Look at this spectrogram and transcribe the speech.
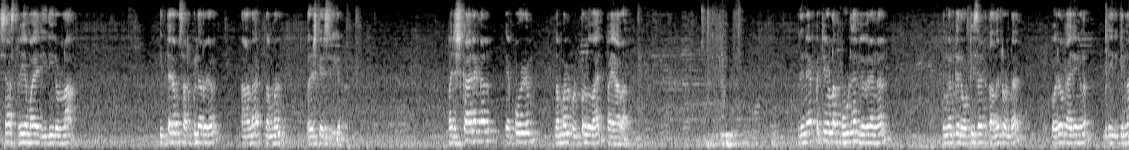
അശാസ്ത്രീയമായ രീതിയിലുള്ള ഇത്തരം സർക്കുലറുകൾ ആണ് നമ്മൾ ബഹിഷ്കരിച്ചിരിക്കുന്നത്. പരിഷ്കാരങ്ങൾ എപ്പോഴും നമ്മൾ ഉൾക്കൊള്ളുവാൻ തയ്യാറാണ്. ഇതിനെപ്പറ്റിയുള്ള കൂടുതൽ വിവരങ്ങൾ നിങ്ങൾക്ക് നോട്ടീസായിട്ട് തന്നിട്ടുണ്ട്. ഓരോ കാര്യങ്ങളും ഇവിടെ ഇരിക്കുന്ന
